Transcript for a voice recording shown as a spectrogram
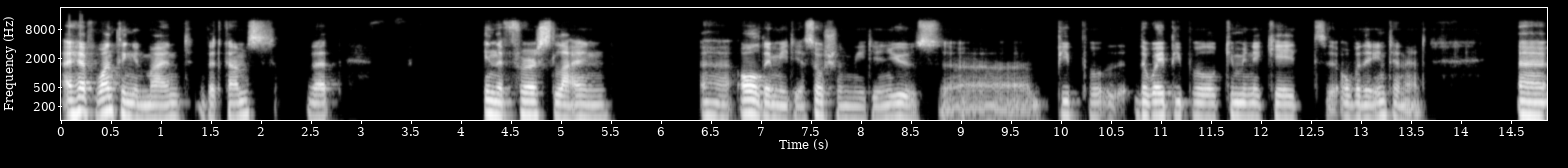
I have one thing in mind that comes that in the first line, uh, all the media, social media, news, uh, people, the way people communicate over the internet, uh,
